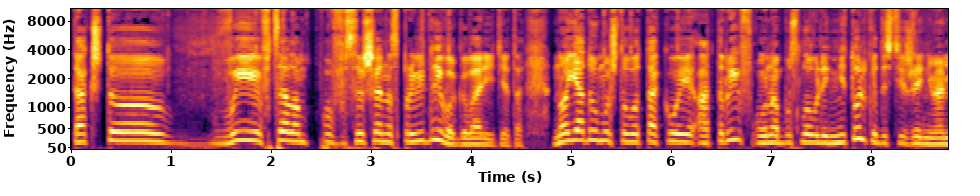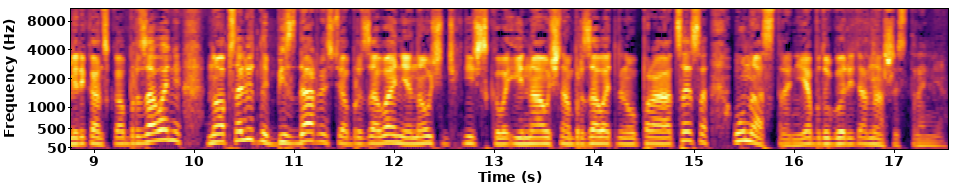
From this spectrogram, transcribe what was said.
Так что вы в целом совершенно справедливо говорите это. Но я думаю, что вот такой отрыв, он обусловлен не только достижением американского образования, но абсолютно бездарностью образования научно-технического и научно-образовательного процесса у нас в стране. Я буду говорить о нашей стране.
